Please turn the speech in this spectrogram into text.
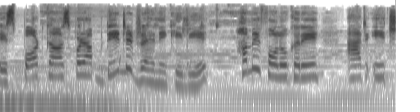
इस पॉडकास्ट पर अपडेटेड रहने के लिए हमें फॉलो करें एट एच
